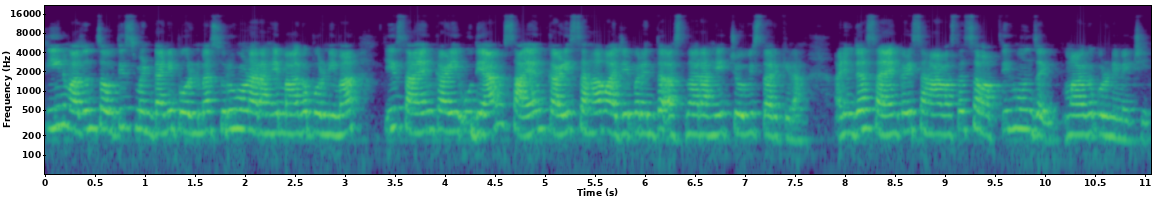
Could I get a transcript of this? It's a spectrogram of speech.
तीन वाजून चौतीस मिनिटांनी पौर्णिमा सुरू होणार आहे माघ पौर्णिमा ती सायंकाळी उद्या सायंकाळी सहा वाजेपर्यंत असणार आहे चोवीस तारखेला. आणि उद्या सायंकाळी सहा वाजता समाप्ती होऊन जाईल माघ पौर्णिमेची.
